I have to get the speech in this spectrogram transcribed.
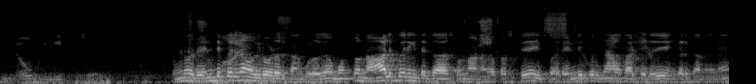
we know we need to do. இன்னும் ரெண்டு பேர் தான் உயிரோட இருக்காங்க போல இருக்கு. மொத்தம் நாலு பேர்கிட்ட கா சொன்னானுங்க ஃபஸ்ட்டு இப்போ ரெண்டு பேர் தான் காட்டுது எங்கே இருக்கானுங்கன்னு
